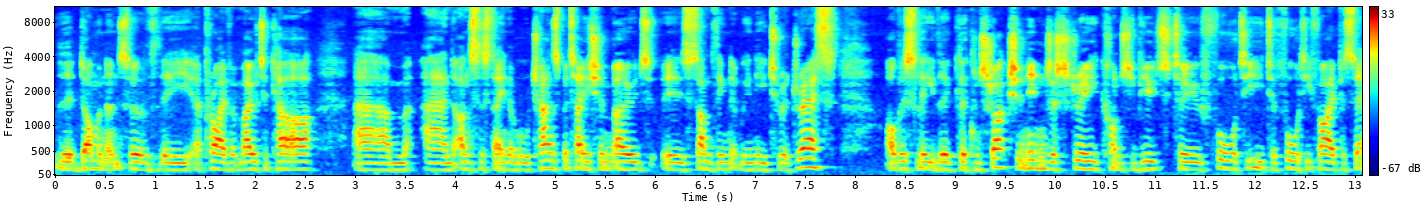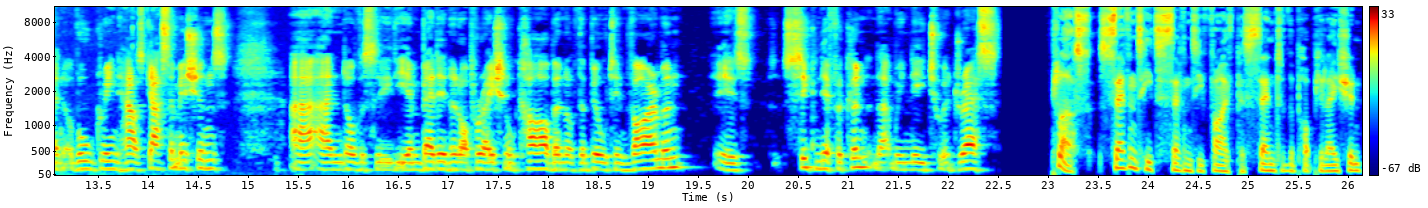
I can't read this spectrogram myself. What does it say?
the dominance of the uh, private motor car um, and unsustainable transportation modes is something that we need to address. Obviously, the construction industry contributes to 40 to 45% of all greenhouse gas emissions. Uh, and obviously, the embedded and operational carbon of the built environment is significant that we need to address. Plus, 70 to 75% of the population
